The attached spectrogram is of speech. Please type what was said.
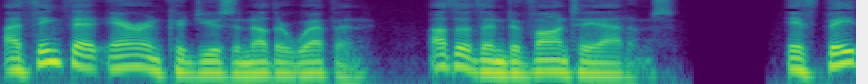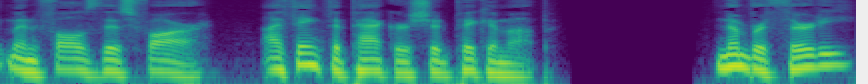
I think that Aaron could use another weapon, other than Davante Adams. If Bateman falls this far, I think the Packers should pick him up. Number 30,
